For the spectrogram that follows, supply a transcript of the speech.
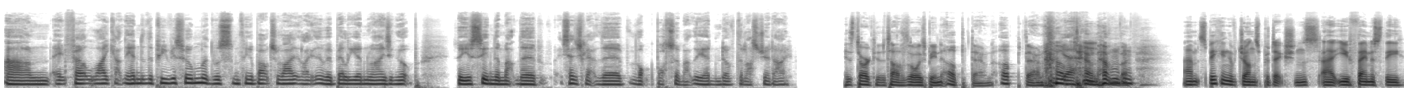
And it felt like at the end of the previous film, there was something about to rise, like the rebellion rising up. So you've seen them at the, essentially at the rock bottom at the end of The Last Jedi. Historically, the title has always been up, down, up, down, up, Yeah. down, haven't they? Um, speaking of John's predictions, uh, you famously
